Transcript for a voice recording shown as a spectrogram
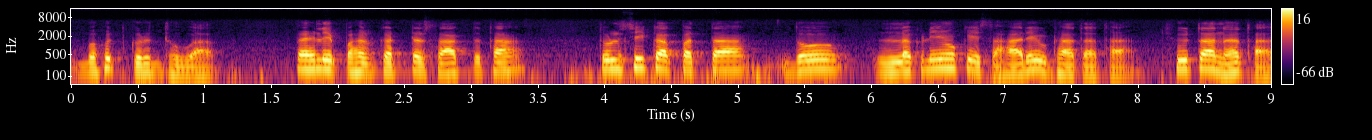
बहुत क्रुद्ध हुआ। पहले पहल कट्टर साक्त था, तुलसी का पत्ता दो लकड़ियों के सहारे उठाता था, छूता न था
